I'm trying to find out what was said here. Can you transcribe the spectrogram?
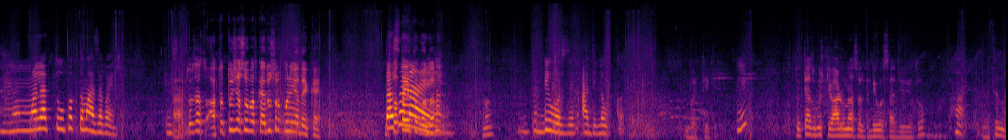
मग मला तू फक्त माझा पाहिजे. हा, तुझाच आता तुझ्यासोबत काय दुसरं कोणी येत आहे काय? तसं स्वतः येतो बोललो ना? नाही मग? तू डिवोर्स दे आधी लवकर. बरं ठीक आहे? तू त्याच गोष्टी वाढून असेल तर दिवस आधी देतो. हा. चल ना?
